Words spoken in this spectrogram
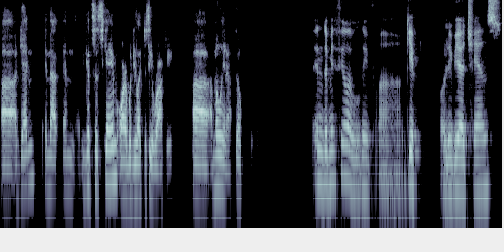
uh, again in that in against this game, or would you like to see Rocky? Uh, Melina, go. In the midfield, I will leave, uh, give Olivia a chance.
